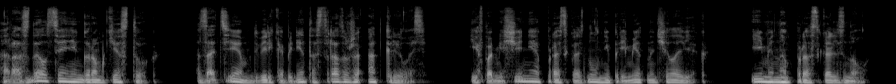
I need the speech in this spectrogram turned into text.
Раздался негромкий стук. Затем дверь кабинета сразу же открылась, и в помещение проскользнул неприметный человек. Именно проскользнул.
